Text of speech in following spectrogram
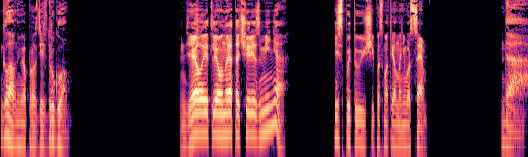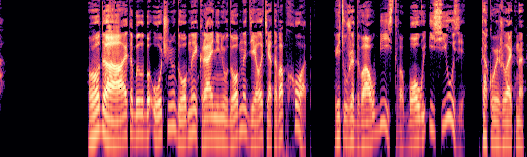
главный вопрос здесь в другом. «Делает ли он это через меня?» Испытующий посмотрел на него Сэм. «Да». «О да, это было бы очень удобно и крайне неудобно делать это в обход. Ведь уже два убийства, Боуль и Сьюзи. Такое желательно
